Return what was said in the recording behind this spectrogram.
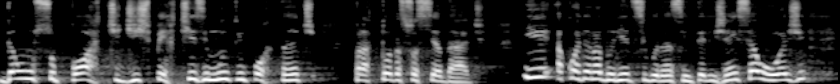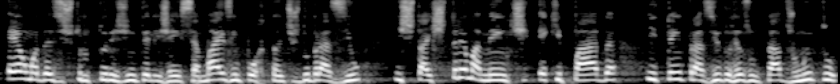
dão um suporte de expertise muito importante para toda a sociedade. E a Coordenadoria de Segurança e Inteligência hoje é uma das estruturas de inteligência mais importantes do Brasil, está extremamente equipada e tem trazido resultados muito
